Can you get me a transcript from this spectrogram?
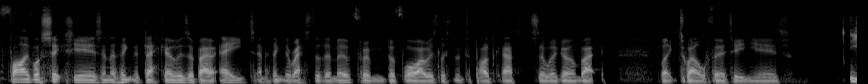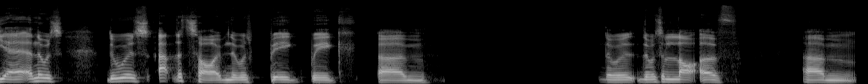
five or six years, and I think the Deco is about eight, and I think the rest of them are from before I was listening to podcasts, so we're going back like 12, 13 years. Yeah, and there was there was at the time there was big big um there was there was a lot of um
